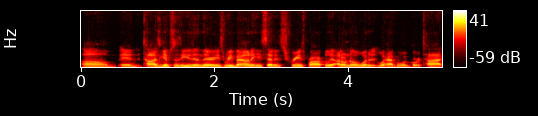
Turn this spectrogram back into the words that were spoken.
Um, and Taj Gibson, he's in there, he's rebounding, he's setting screens properly. I don't know what what happened with Gortat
